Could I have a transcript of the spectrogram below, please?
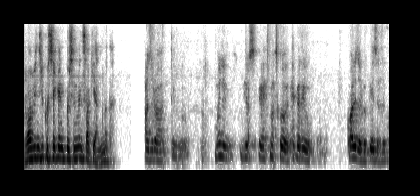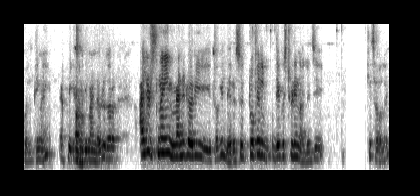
रविनजीको सेकेन्ड क्वेसन पनि सकिहाल्नु न त हजुर त्यो मैले यस एसमसको ठ्याक्क त्यो कलेजहरूको पेजहरू चाहिँ खोलेको थिइनँ है एप्लिकेसन। डिमान्डहरू तर आइलेट्स नै म्यान्डेटरी छ कि धेरै जस्तो टोफेल दिएको स्टुडेन्टहरूले चाहिँ के छ होला है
